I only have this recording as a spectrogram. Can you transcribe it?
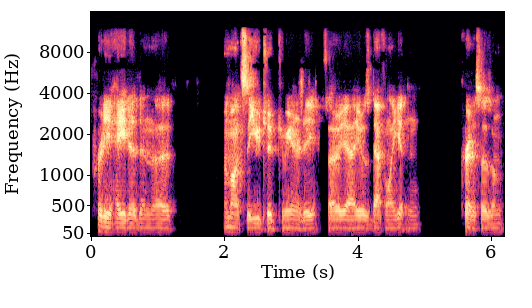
pretty hated in the amongst the YouTube community. So yeah, he was definitely getting criticism.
